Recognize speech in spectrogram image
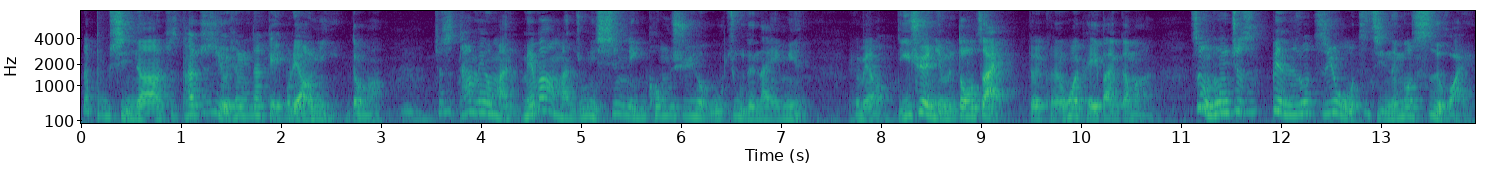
那不行啊，就是他就是有些东西他给不了你，你懂吗？就是他没有满，没办法满足你心灵空虚和无助的那一面，有没有？的确你们都在，对，可能会陪伴干嘛？这种东西就是变成说只有我自己能够释怀，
